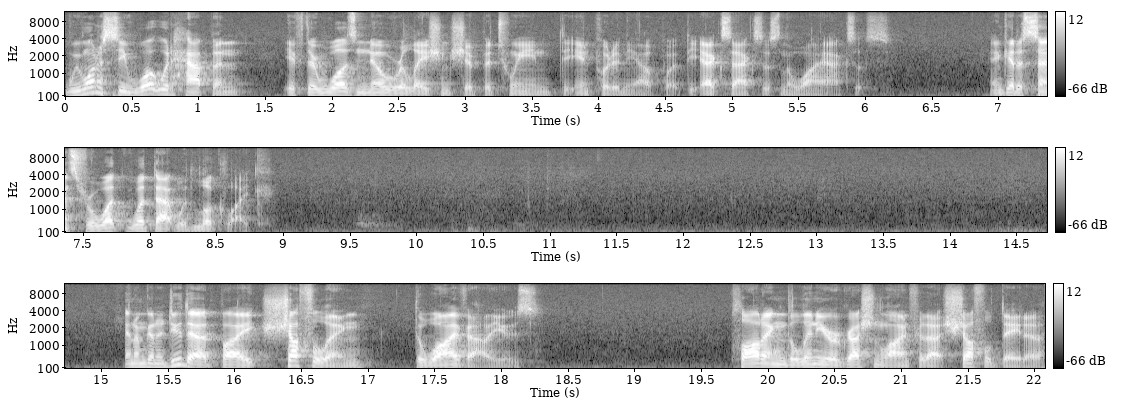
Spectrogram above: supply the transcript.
we want to see what would happen if there was no relationship between the input and the output, the x-axis and the y-axis, and get a sense for what, what that would look like. And I'm going to do that by shuffling the y values, plotting the linear regression line for that shuffled data,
